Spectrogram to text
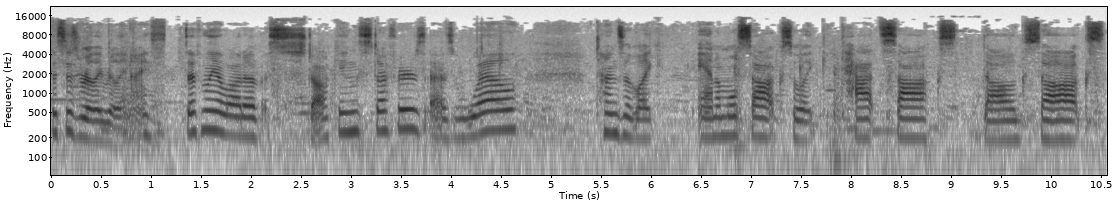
This is really, really nice. Definitely a lot of stocking stuffers as well. tons of like animal socks, so like cat socks, dog socks,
